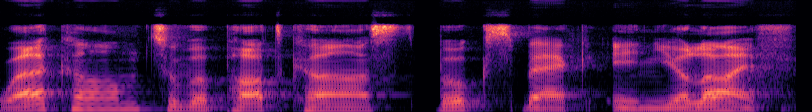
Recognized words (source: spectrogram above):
Welcome to the podcast Books Back in Your Life.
